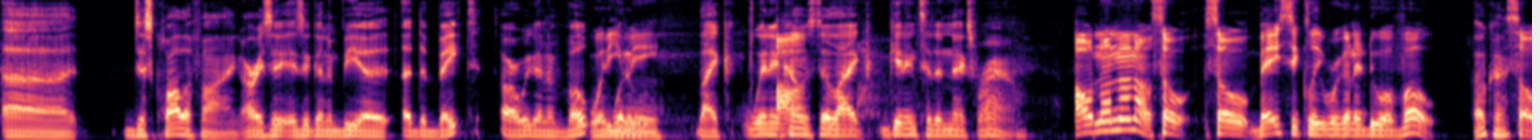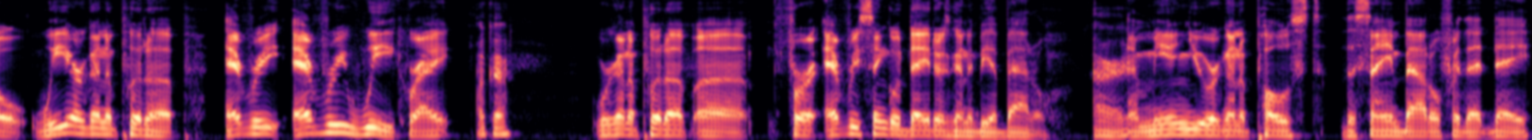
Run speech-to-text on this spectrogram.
uh disqualifying, or is it is it gonna be a, a debate? Or are we gonna vote? What do you mean? like when it Oh. comes to like getting to the next round? Oh no no no! So so basically, we're gonna do a vote. Okay. So we are gonna put up every every week, right? Okay. We're gonna put up uh for every single day. There's gonna be a battle. All right. And me and you are gonna post the same battle for that day.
